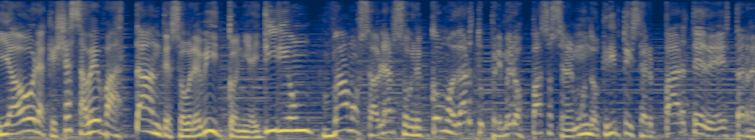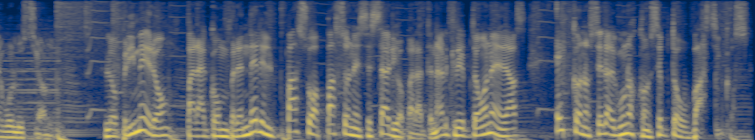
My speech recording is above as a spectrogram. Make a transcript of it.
y ahora que ya sabés bastante sobre Bitcoin y Ethereum, vamos a hablar sobre cómo dar tus primeros pasos en el mundo cripto y ser parte de esta revolución. Lo primero, para comprender el paso a paso necesario para tener criptomonedas, es conocer algunos conceptos básicos,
